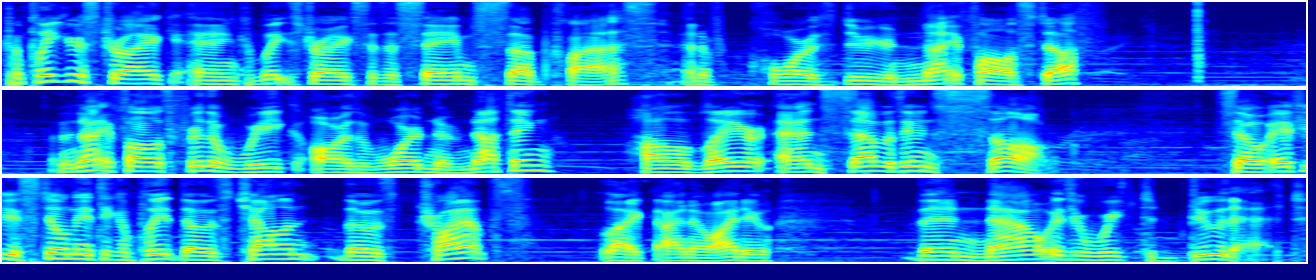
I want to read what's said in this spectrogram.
Complete your strike and complete strikes as the same subclass. And of course, do your Nightfall stuff. The Nightfalls for the week are the Warden of Nothing, Hollowed Lair, and Savathun's Song. So if you still need to complete those challenge, those triumphs, like I know I do, then now is your week to do that.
